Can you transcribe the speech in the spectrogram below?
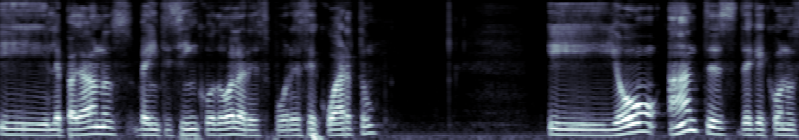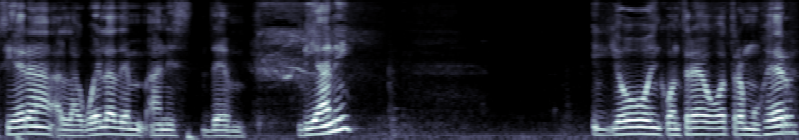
y le pagaba unos 25 dólares por ese cuarto. Y yo, antes de que conociera a la abuela de, de Vianney, yo encontré a otra mujer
